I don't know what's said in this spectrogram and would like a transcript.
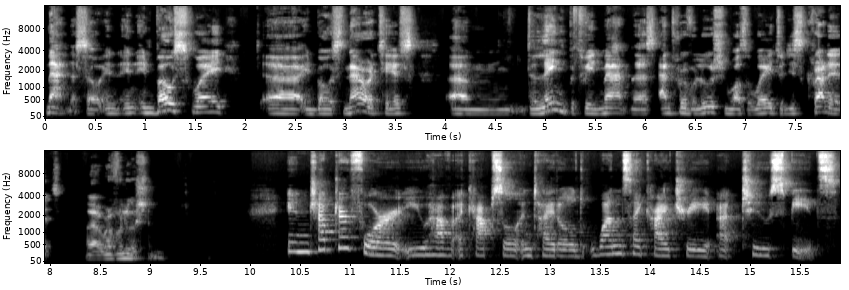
madness. So in, in, in both way, uh, in both narratives, um, the link between madness and revolution was a way to discredit uh, revolution. In chapter four, you have a capsule entitled One Psychiatry at Two Speeds.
